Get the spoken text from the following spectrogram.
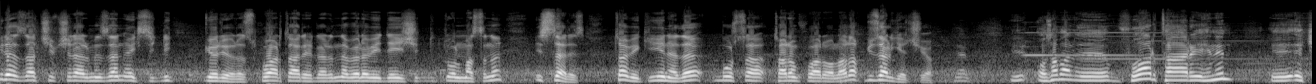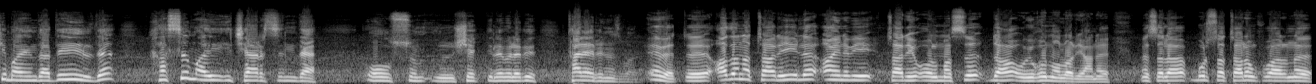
biraz daha çiftçilerimizden eksiklik görüyoruz. Fuar tarihlerinde böyle bir değişiklik olmasını isteriz. Tabii ki yine de Bursa Tarım Fuarı olarak güzel geçiyor. Yani, e, o zaman e, fuar tarihinin e, Ekim ayında değil de Kasım ayı içerisinde olsun e, şeklinde böyle bir talebiniz var. Evet, e, Adana tarihiyle aynı bir tarih olması daha uygun olur yani. Mesela Bursa Tarım Fuarı'nı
